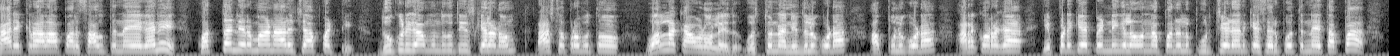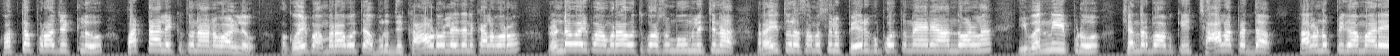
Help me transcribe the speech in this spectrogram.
కార్యకలాపాలు సాగుతున్నాయే కానీ కొత్త నిర్మాణాలు చేపట్టి దూకుడుగా ముందుకు తీసుకెళ్ళడం రాష్ట్ర ప్రభుత్వం వల్ల కావడం లేదు. వస్తున్న నిధులు కూడా అప్పులు కూడా అరకొరగా ఇప్పటికే పెండింగ్లో ఉన్న పనులు పూర్తి చేయడానికే సరిపోతున్నాయి తప్ప కొత్త ప్రాజెక్టులు పట్టాలెక్కుతున్న అనవాళ్ళు ఒకవైపు అమరావతి అభివృద్ధి కావడం లేదని కలవరం రెండో వైపు అమరావతి కోసం భూములు ఇచ్చిన రైతుల సమస్యలు పేరుకుపోతున్నాయనే ఆందోళన. ఇవన్నీ ఇప్పుడు చంద్రబాబుకి చాలా పెద్ద తలనొప్పిగా మారే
